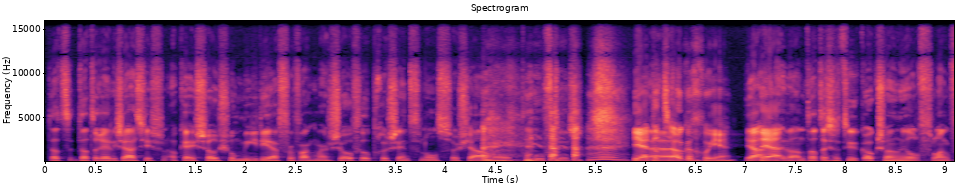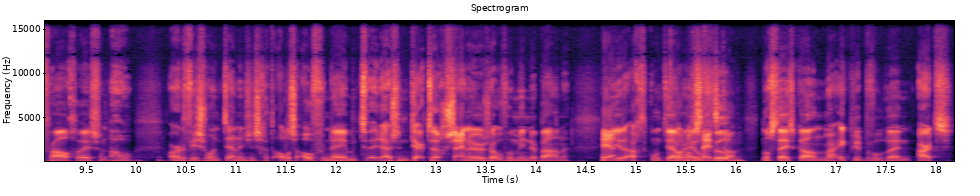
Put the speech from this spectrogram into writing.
Dat, dat de realisatie is van oké, social media vervangt maar zoveel procent van onze sociale behoeftes. ja, dat is eh, ook een goeie. Ja, want dat is natuurlijk ook zo'n heel lang verhaal geweest van... oh, artificial intelligence gaat alles overnemen. 2030 zijn er zoveel minder banen. Ja. En je erachter komt, ja, maar nog heel steeds veel... kan. Nog steeds kan. Maar ik ben bijvoorbeeld bij een arts.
